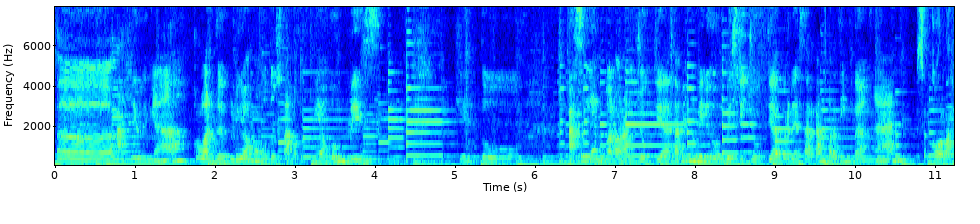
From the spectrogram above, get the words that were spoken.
Eh, akhirnya keluarga beliau memutuskan untuk punya home base gitu aslinya bukan orang Jogja tapi memilih home base di Jogja berdasarkan pertimbangan Sekolah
